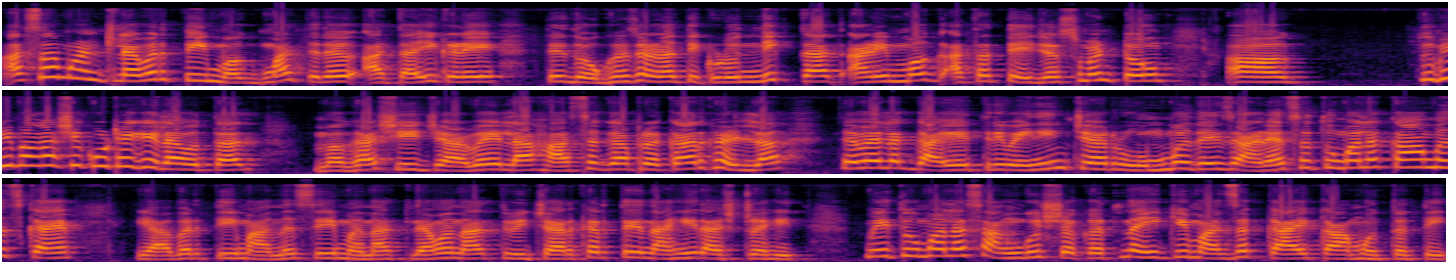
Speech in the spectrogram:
असं म्हटल्यावरती मग मात्र आता इकडे ते दोघं जण तिकडून निघतात आणि मग आता तेजस म्हणतो तुम्ही तुम्ही मगाशी कुठे गेला होतात? मघाशी ज्यावेळेला हा सगळा प्रकार घडला त्यावेळेला गायत्री वहिनींच्या रूममध्ये जाण्याचं तुम्हाला कामच काय? यावरती मानसी मनातल्या मनात विचार करते नाही राष्ट्रहित. मी तुम्हाला सांगू शकत नाही की माझं काय काम होतं ते.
